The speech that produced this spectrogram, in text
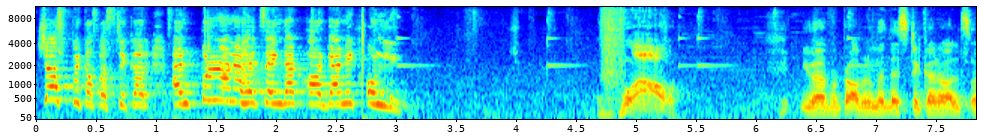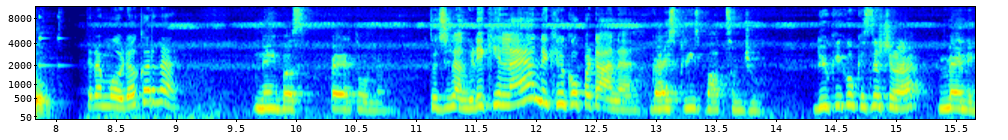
just pick up a sticker and put it on your head saying that organic only. Wow. You have a problem with the sticker also. तेरा मर्डर करना है नहीं बस पैर तोड़ना है तुझे लंगड़ी खेलना है या निखिल को पटाना है गाइस प्लीज़ बात समझो ड्यूकी को किसने चुराया मैंने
